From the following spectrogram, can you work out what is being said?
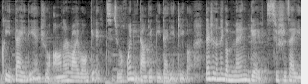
可以带一点这种 on arrival gift，就是婚礼当天可以带点这个。但是呢，那个 main gift 其实在已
